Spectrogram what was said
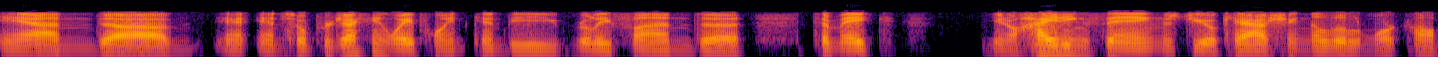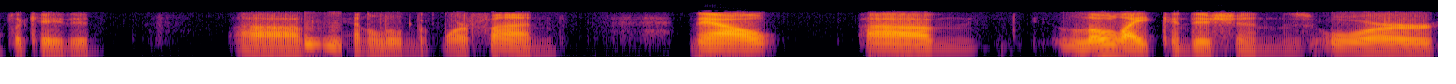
and, uh, and and so projecting a waypoint can be really fun to to make you know hiding things geocaching a little more complicated um, mm-hmm. and a little bit more fun. Now, um, low light conditions or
